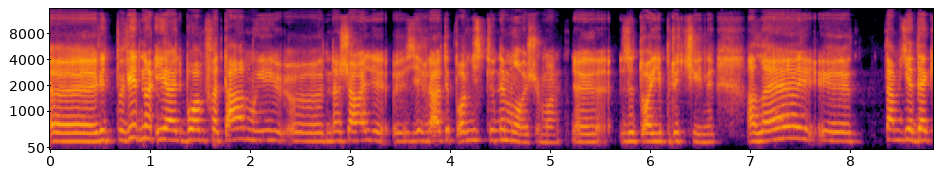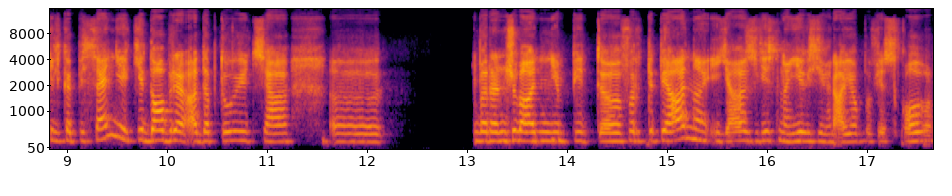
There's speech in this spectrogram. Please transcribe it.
Е, відповідно, і альбом Фата ми, е, на жаль, зіграти повністю не можемо е, з тої причини. Але е, там є декілька пісень, які добре адаптуються. Е, в аранжуванні під е, фортепіано, і я, звісно, їх зіграю обов'язково.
